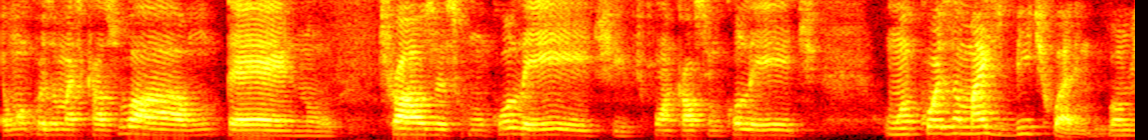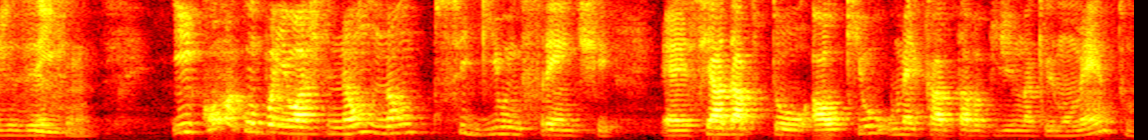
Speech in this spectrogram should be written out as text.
é uma coisa mais casual, um terno, trousers com colete, tipo uma calça e um colete, uma coisa mais beach wedding, vamos dizer Sim. assim. E como a companhia eu acho que não não seguiu em frente, eh, se adaptou ao que o, o mercado estava pedindo naquele momento,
